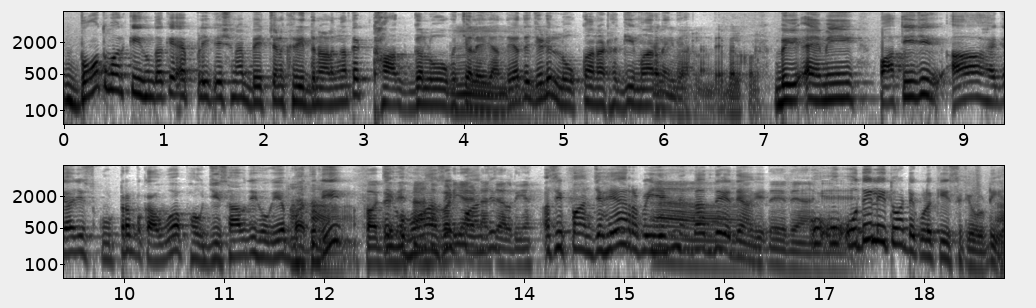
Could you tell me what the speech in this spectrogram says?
ਬਹੁਤ ਵਾਰ ਕੀ ਹੁੰਦਾ ਕਿ ਐਪਲੀਕੇਸ਼ਨਾਂ ਵੇਚਣ ਖਰੀਦਣ ਵਾਲੀਆਂ ਤੇ ਠੱਗ ਲੋਕ ਚਲੇ ਜਾਂਦੇ ਆ ਤੇ ਜਿਹੜੇ ਲੋਕਾਂ ਨਾਲ ਠੱਗੀ ਮਾਰ ਲੈਂਦੇ ਆ। ਲੈਂਦੇ ਬਿਲਕੁਲ। ਵੀ ਐਵੇਂ ਪਾਤੀ ਜੀ ਆ ਹੈਗਾ ਜੀ ਸਕੂਟਰ ਬਕਾਊ ਆ ਫੌਜੀ ਸਾਹਿਬ ਦੀ ਹੋ ਗਈ ਆ ਬਦਲੀ ਫੌਜੀ ਦੀ, ਹੁਣ ਅਸੀਂ ਪੰਜ- ਚੱਲਦੀਆਂ। ਅਸੀਂ 5000 ਰੁਪਏ ਦਾ ਦੇ ਦਿਆਂਗੇ। ਦੇ ਉਹ- ਉਹਦੇ ਲਈ ਤੁਹਾਡੇ ਕੋਲ ਕੀ ਸਿਕਿਉਰਿਟੀ ਆ?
